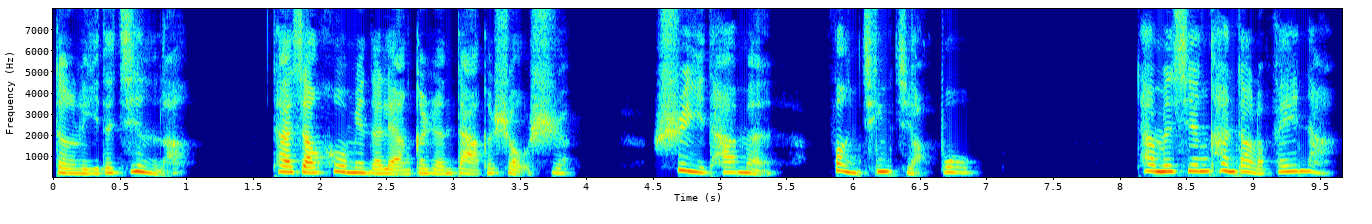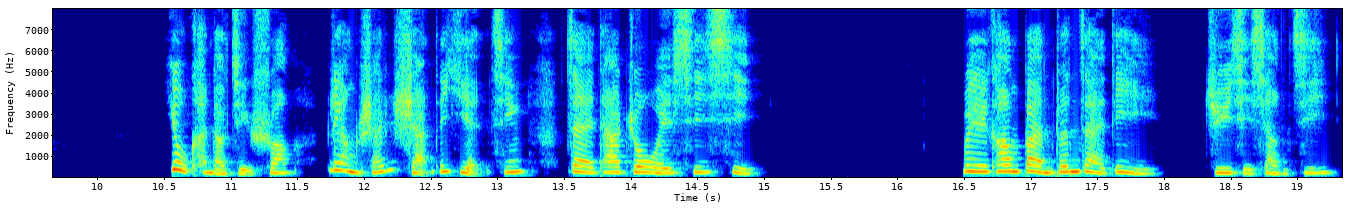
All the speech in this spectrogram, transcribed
等离得近了，他向后面的两个人打个手势，示意他们放轻脚步。他们先看到了菲娜，又看到几双。亮闪闪的眼睛在他周围嬉戏。魏康半蹲在地，举起相机，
